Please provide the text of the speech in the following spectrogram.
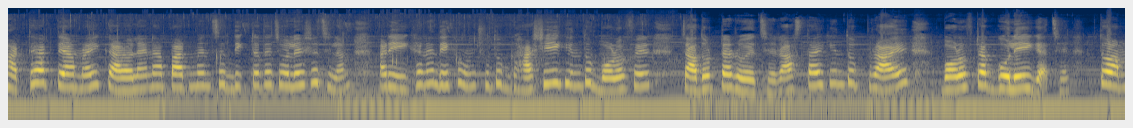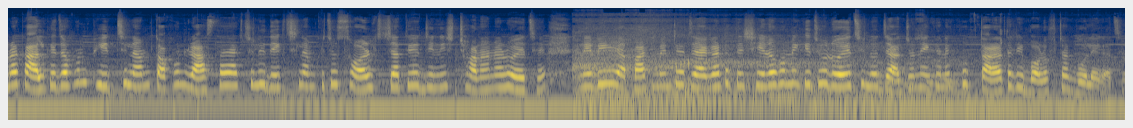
হাঁটতে হাঁটতে আমরা এই ক্যারোলাইনা অ্যাপার্টমেন্টসের দিকটাতে চলে এসেছিলাম। আর এইখানে দেখুন, শুধু ঘাসেই কিন্তু বরফের চাদরটা রয়েছে। রাস্তায় কিন্তু প্রায় বরফটা গলেই গেছে। তো আমরা কালকে যখন ফিরছিলাম, তখন রাস্তায় অ্যাকচুয়ালি দেখছিলাম কিছু সল্ট জাতীয় জিনিস ছড়ানো রয়েছে। মেবি অ্যাপার্টমেন্টের জায়গাটাতে সেরকমই কিছু রয়েছিল, যার জন্য এখানে খুব তাড়াতাড়ি বরফটা গলে গেছে।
